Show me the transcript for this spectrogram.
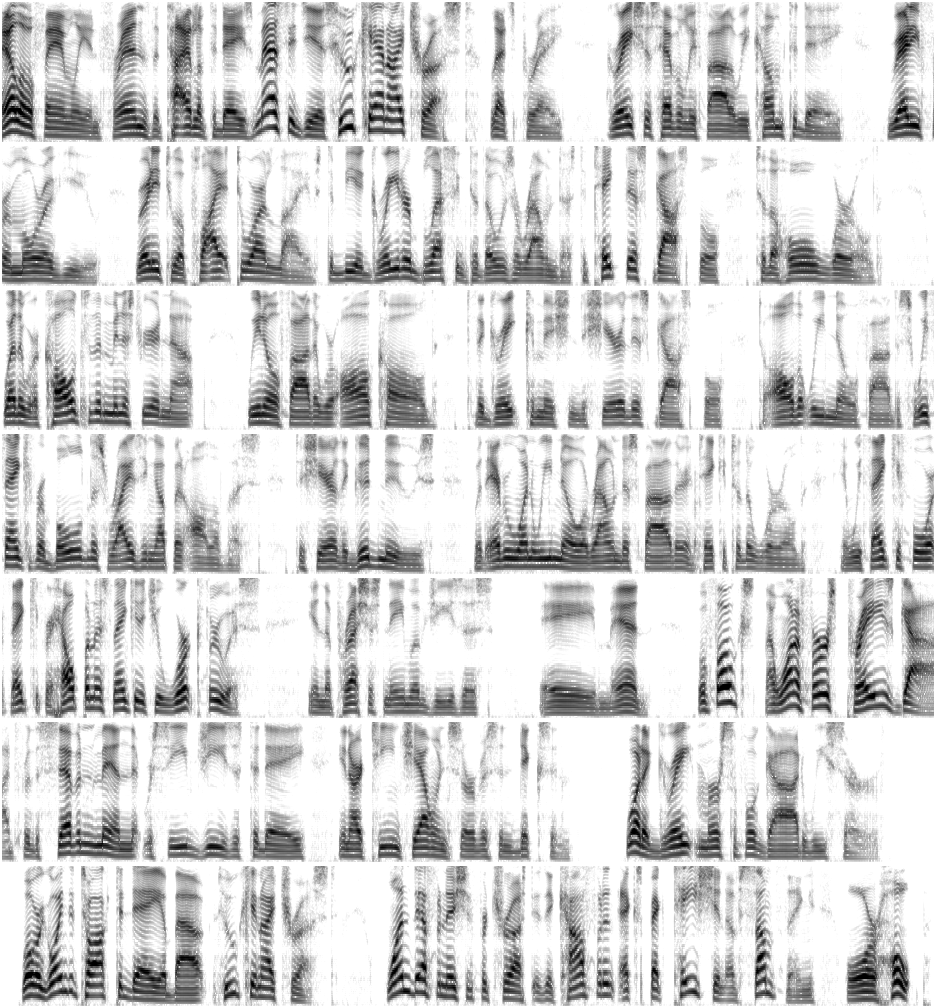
Hello, family and friends. The title of today's message is Who Can I Trust? Let's pray. Gracious Heavenly Father, we come today ready for more of you, ready to apply it to our lives, to be a greater blessing to those around us, to take this gospel to the whole world. Whether we're called to the ministry or not, we know, Father, we're all called to the Great Commission to share this gospel to all that we know, Father. So we thank you for boldness rising up in all of us to share the good news with everyone we know around us, Father, and take it to the world. And we thank you for it. Thank you for helping us. Thank you that you work through us. In the precious name of Jesus, amen. Well, folks, I want to first praise God for the seven men that received Jesus today in our Teen Challenge service in Dixon. What a great, merciful God we serve. Well, we're going to talk today about who can I trust? One definition for trust is a confident expectation of something or hope.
